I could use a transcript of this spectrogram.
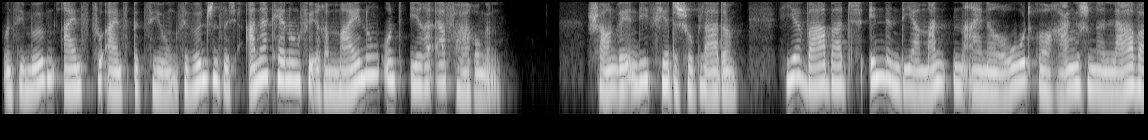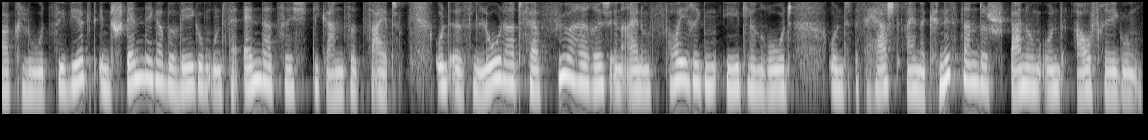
und sie mögen eins zu eins Beziehungen. Sie wünschen sich Anerkennung für ihre Meinung und ihre Erfahrungen. Schauen wir in die vierte Schublade. Hier wabert in den Diamanten eine rot-orangene Lavaglut. Sie wirkt in ständiger Bewegung und verändert sich die ganze Zeit. Und es lodert verführerisch in einem feurigen, edlen Rot und es herrscht eine knisternde Spannung und Aufregung.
